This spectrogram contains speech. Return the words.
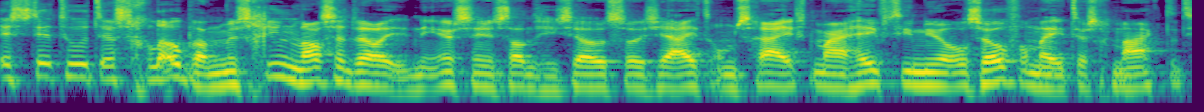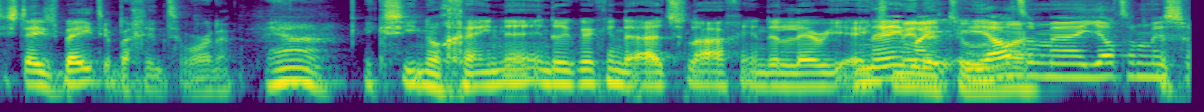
is dit hoe het is gelopen? Want misschien was het wel in eerste instantie zo zoals jij het omschrijft. Maar heeft hij nu al zoveel meters gemaakt dat hij steeds beter begint te worden? Ja. Ik zie nog geen eh, indrukwekkende uitslagen in de Larry H. Nee, maar je had, maar- hem, je had hem eens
